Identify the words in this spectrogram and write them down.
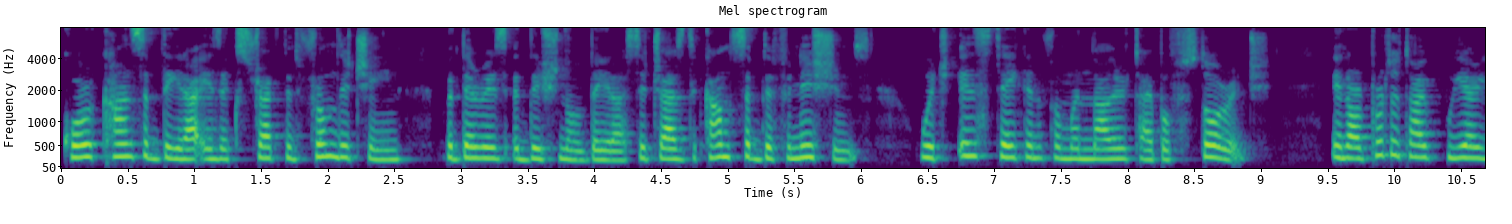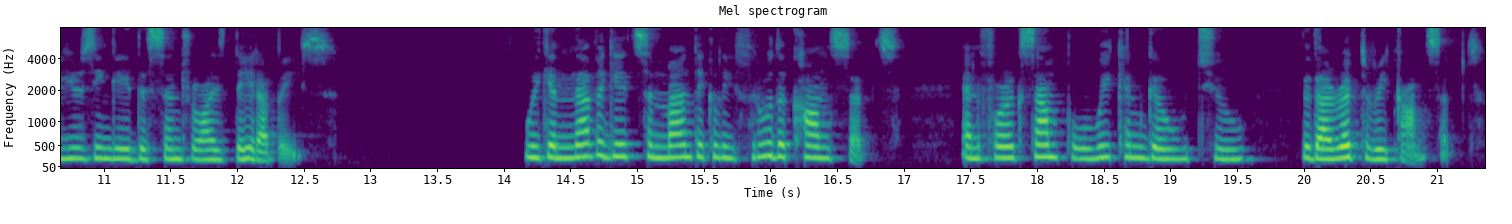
Core concept data is extracted from the chain, but there is additional data, such as the concept definitions, which is taken from another type of storage. In our prototype, we are using a decentralized database. We can navigate semantically through the concepts, and for example, we can go to the directory concept.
